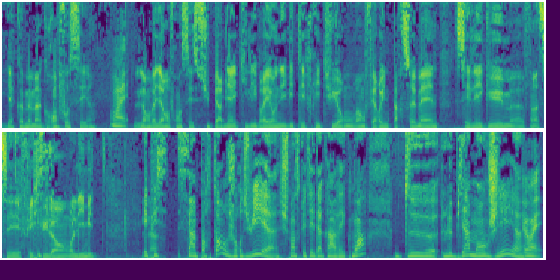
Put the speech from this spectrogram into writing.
il y a quand même un grand fossé. hein. Ouais. Là, on va dire en France, c'est super bien équilibré. On évite les fritures, on va en faire une par semaine. C'est légumes, euh, enfin c'est féculents, on limite. Et Là- puis c'est important aujourd'hui, euh, je pense que tu es d'accord avec moi, de le bien manger. euh, Ouais.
